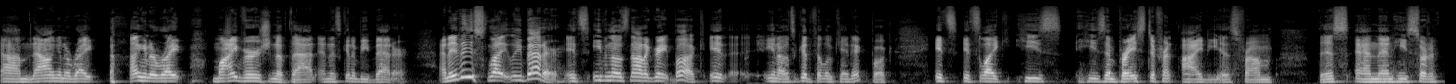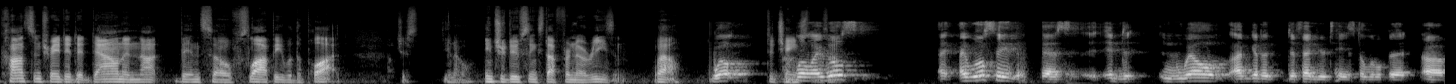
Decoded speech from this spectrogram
Um, now I'm gonna write I'm gonna write my version of that, and it's gonna be better. And it is slightly better. It's even though it's not a great book. It you know it's a good Philip K. Dick book. It's it's like he's he's embraced different ideas from this, and then he's sort of concentrated it down and not been so sloppy with the plot. Just you know introducing stuff for no reason. Well, Well, to change Well, I will. up. s- I, I will say this, and, and Will, I'm going to defend your taste a little bit. Um,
